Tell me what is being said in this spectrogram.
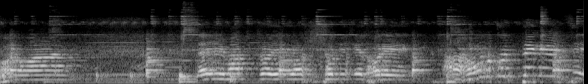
ভগবান সেই মাত্র এই অশ্বটিকে ধরে আহ্বান করতে গিয়েছে।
